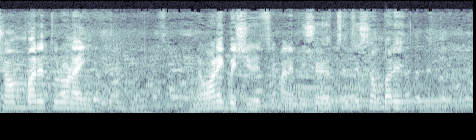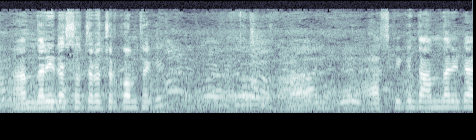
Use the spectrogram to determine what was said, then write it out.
সোমবারের তুলনায় মানে অনেক বেশি হয়েছে। মানে বিষয় হচ্ছে যে সোমবারে আমদানিটা সচরাচর কম থাকে। আর আজকে কিন্তু আমদানিটা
